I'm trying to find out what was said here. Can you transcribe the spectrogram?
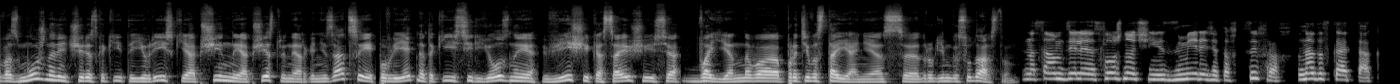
возможно ли через какие-то еврейские общинные общественные организации повлиять на такие серьезные вещи, касающиеся военного противостояния с другим государством? На самом деле сложно очень измерить это в цифрах. Надо сказать так.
